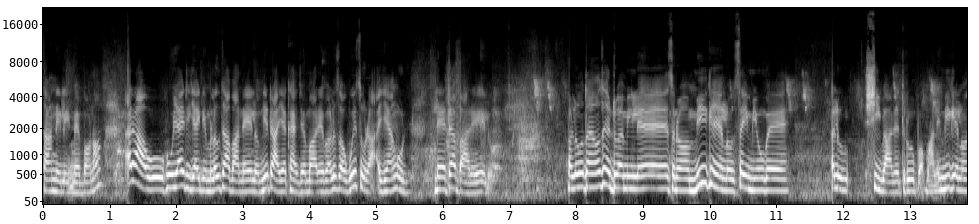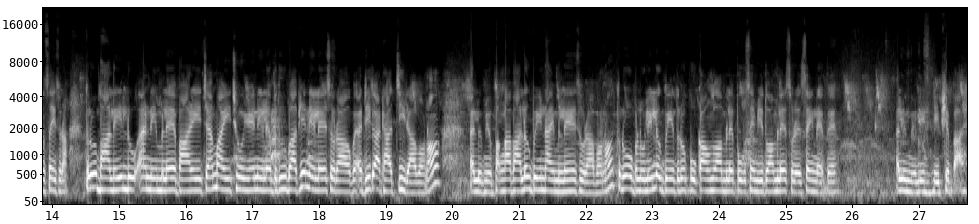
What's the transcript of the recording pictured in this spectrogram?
စားနေလိမ့်မယ်ပေါ့နော်အဲ့ဒါကိုဟိုရိုက်ဒီရိုက်တွေမလုပ်ကြပါနဲ့လို့မေတ္တာရက်ခံခြင်းပါတယ်ဘာလို့ဆိုတော့ဝိတ်ဆိုတာအရန်ကိုလဲတတ်ပါတယ်လို့ဘလို့တန်ရောစင်တွေ့မိလဲဆိုတော့မိခင်လို့စိတ်မျိုးပဲအဲ့လို ရှိပါတယ်သူတို့ပေါ့မှာလေမိခင်လွန်စိတ်ဆိုတာသူတို့ဘာလေးလိုအပ်နေမလဲဘာတွေကျမ်းမာရေးချုံရင်းနေလဲဘသူဘာဖြစ်နေလဲဆိုတာကိုပဲအဓိကထားကြည့်တာပေါ့နော်အဲ့လိုမျိုးဘာငါဘာလုပ်ပေးနိုင်မလဲဆိုတာပေါ့နော်သူတို့ဘယ်လိုလေးလုပ်ပေးရင်သူတို့ပိုကောင်းသွားမလဲပိုအဆင်ပြေသွားမလဲဆိုတဲ့စိတ်နဲ့ပဲအဲ့လိုမျိုးလေးနေဖြစ်ပါတယ်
